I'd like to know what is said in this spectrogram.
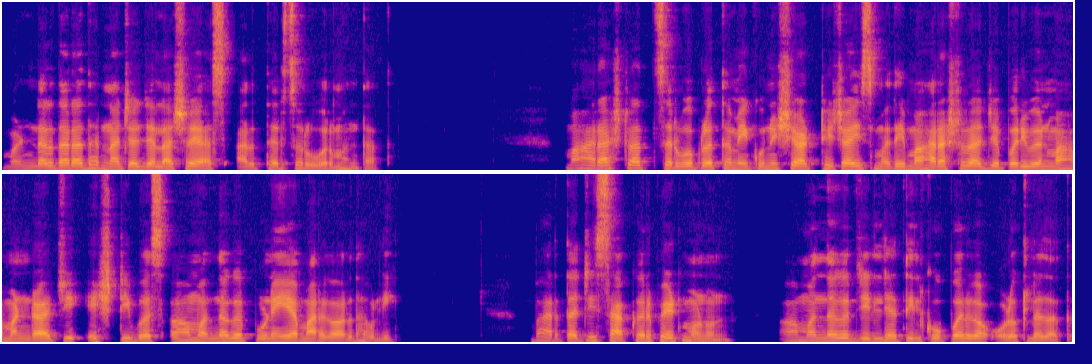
भंडारदारा धरणाच्या जलाशयास आर्थर सरोवर म्हणतात. महाराष्ट्रात सर्वप्रथम एकोणीसशे अठ्ठेचाळीसमध्ये महाराष्ट्र राज्य परिवहन महामंडळाची S T bus Ahmednagar Pune या मार्गावर धावली. भारताची साखरफेट म्हणून अहमदनगर जिल्ह्यातील कोपरगाव ओळखलं जातं.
